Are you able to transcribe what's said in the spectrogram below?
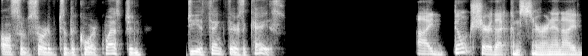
also, sort of to the core question, do you think there's a case? I don't share that concern, and I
